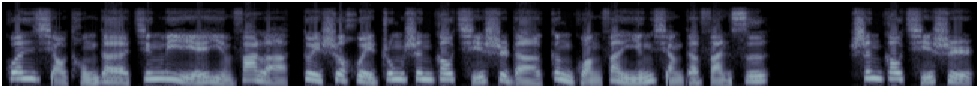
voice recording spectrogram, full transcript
关晓彤的经历也引发了对社会中身高歧视的更广泛影响的反思。身高歧视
